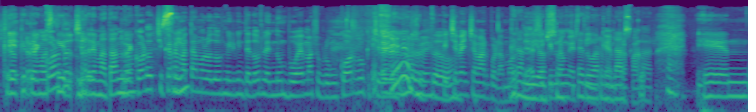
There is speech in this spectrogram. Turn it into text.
creo que temos que ir che, rematando. Recordo che que sí. rematamos o 2022 lendo un poema sobre un corvo que che ven, que che ven chamar pola morte, Grandioso, así que non estín Eduardo quen para falar. Eh,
